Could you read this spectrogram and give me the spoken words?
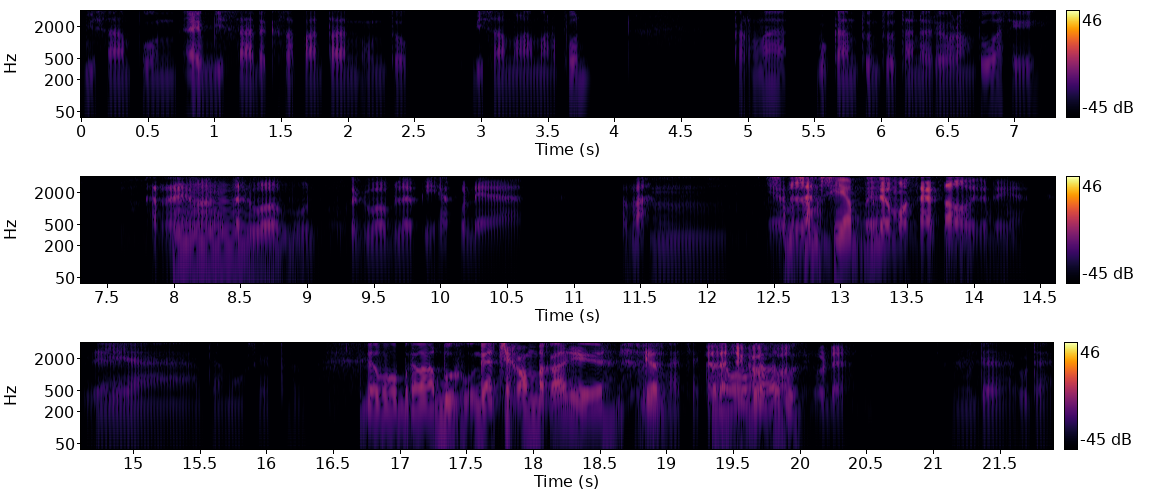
bisa pun eh bisa ada kesempatan untuk bisa melamar pun karena bukan tuntutan dari orang tua sih. karena emang Hmm. kedua bu- kedua belah pihak udah apa? Hmm, Ya Sama-sama siap ya. Udah mau settle Sama-sama. gitu ya. Ya. Iya, udah mau settle. Udah mau berlabuh, nggak cek ombak lagi ya. Udah nggak cek. Udah Udah cek mau berlabuh. ombak, Udah. Udah, udah.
